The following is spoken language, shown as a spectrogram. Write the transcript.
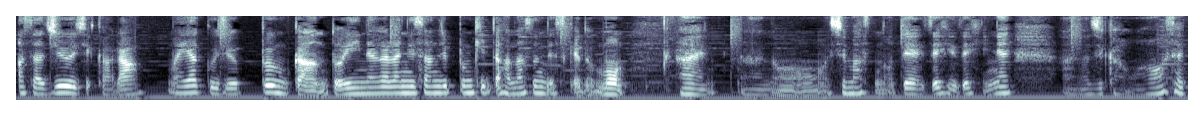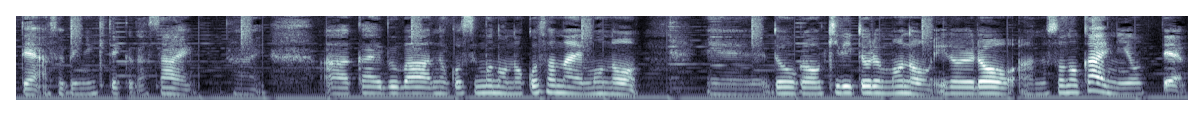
朝10時から、まあ、約10分間と言いながら2、30分切って話すんですけども、はい、あのー、しますので、ぜひぜひね、あの、時間を合わせて遊びに来てください。はい、アーカイブは残すもの残さないもの、えー、動画を切り取るものいろいろあのその回によって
